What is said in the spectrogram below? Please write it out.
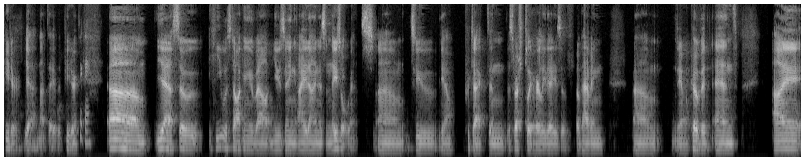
Peter. Yeah, not David. Peter. okay. Um, yeah, so he was talking about using iodine as a nasal rinse um, to, you know, protect and especially early days of, of having, um, you know, COVID. And I,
